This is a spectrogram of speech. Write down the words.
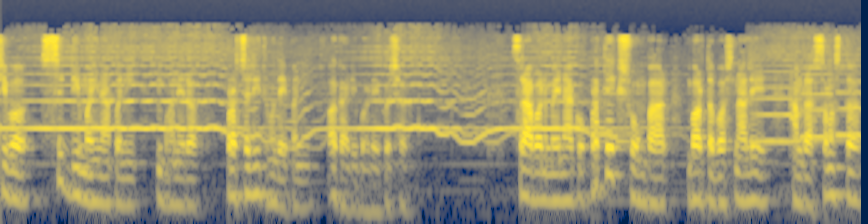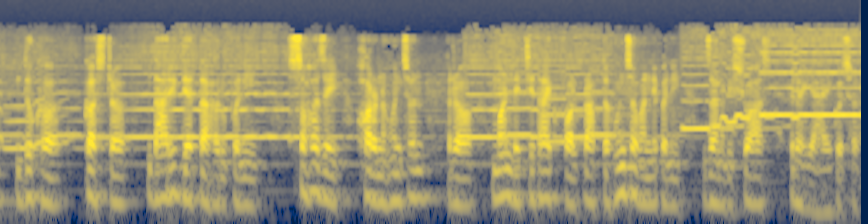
शिव सिद्धि महिना पनि भनेर प्रचलित हुँदै पनि अगाडि बढेको छ। श्रावण महिनाको प्रत्येक सोमबार व्रत बस्नाले हाम्रा समस्त दुःख कष्ट दारिद्र्यताहरू पनि सहजै हरण हुन्छन् र मनले चिताएको फल प्राप्त हुन्छ भन्ने पनि जनविश्वास रहिआएको छ।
